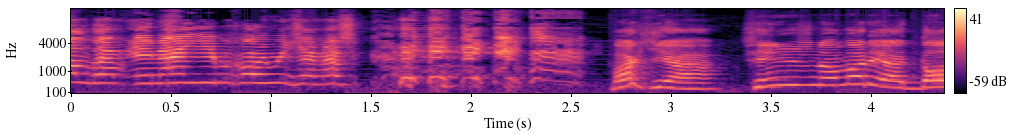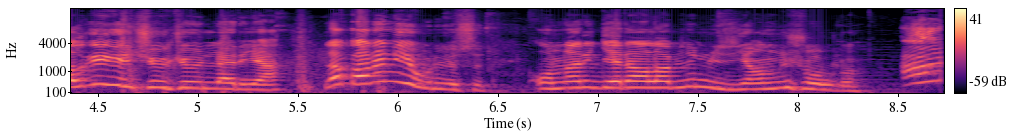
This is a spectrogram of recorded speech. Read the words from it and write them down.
aldım enayi gibi koymuşsunuz. Bak ya senin yüzünden var ya dalga geçiyor köylüler ya. La bana niye vuruyorsun? Onları geri alabilir miyiz? Yanlış oldu. Olmaz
